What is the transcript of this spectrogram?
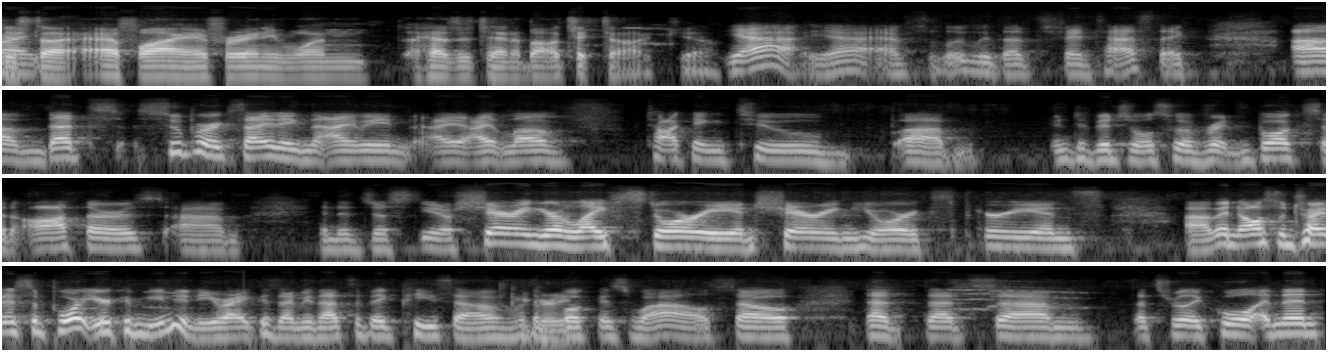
just right. a FYI for anyone hesitant about TikTok. Yeah. Yeah, yeah, absolutely. That's fantastic. Um, that's super exciting. I mean, I, I love talking to um, individuals who have written books and authors, um, and then just you know sharing your life story and sharing your experience. Um, and also trying to support your community, right? Because I mean that's a big piece of Agreed. the book as well. So that that's um, that's really cool. And then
